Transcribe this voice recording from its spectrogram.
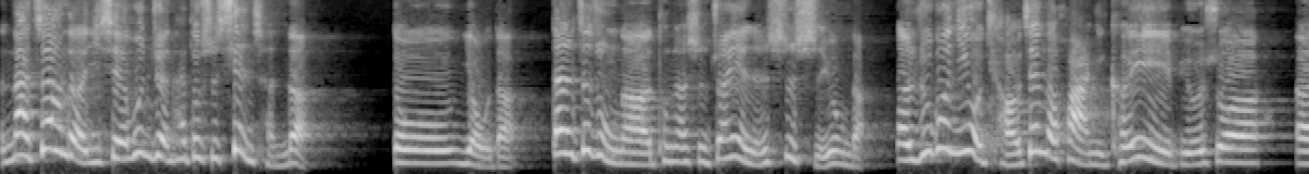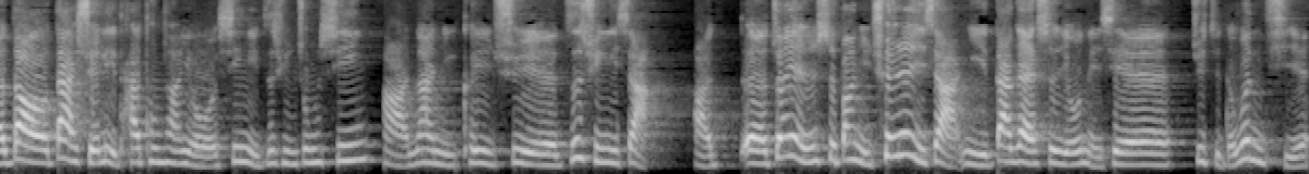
那这样的一些问卷它都是现成的，都有的，但是这种呢，通常是专业人士使用的。呃，如果你有条件的话，你可以，比如说，呃，到大学里，它通常有心理咨询中心啊，那你可以去咨询一下啊，呃，专业人士帮你确认一下，你大概是有哪些具体的问题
